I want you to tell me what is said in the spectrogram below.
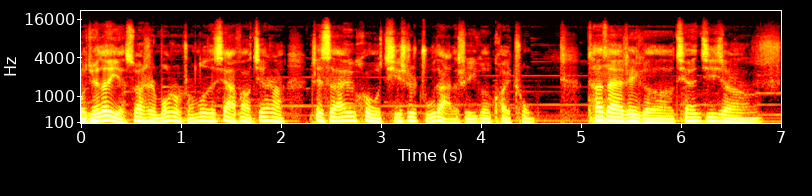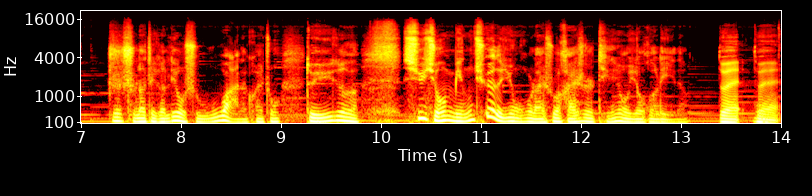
我觉得也算是某种程度的下放。加上这次 iQOO 其实主打的是一个快充，它在这个千元机上支持了这个六十五瓦的快充，对于一个需求明确的用户来说，还是挺有诱惑力的。对对，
